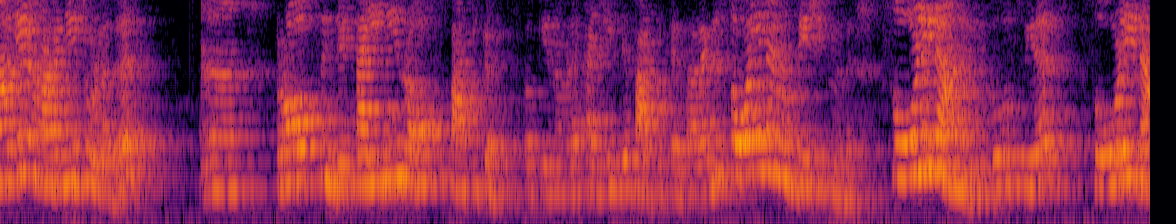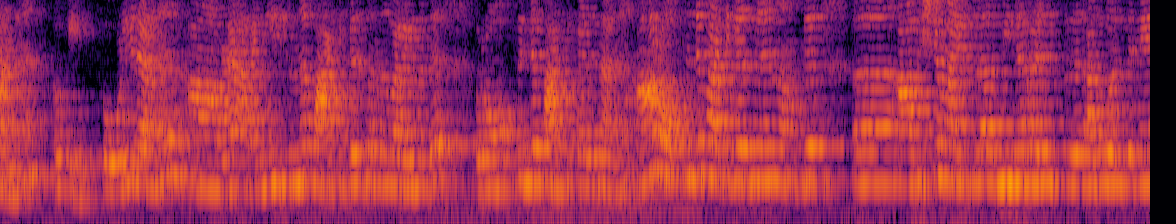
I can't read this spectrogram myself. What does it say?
ആകെ അടങ്ങിയിട്ടുള്ളത് റോക്സിന്റെ ടൈനി റോക്സ് പാർട്ടിക്കിൾസ് ഓക്കെ നമ്മുടെ കല്ലിന്റെ പാർട്ടിക്കിൾസ് അതായത് സോയിൽ ആണ് ഉദ്ദേശിക്കുന്നത്. സോളിഡ് ആണ്. ലിത്തോസ്ഫിയർ സോളിഡ് ആണ്. ഓക്കെ സോളിഡ് ആണ്. അവിടെ അടങ്ങിയിരിക്കുന്ന പാർട്ടിക്കിൾസ് എന്ന് പറയുന്നത് റോക്സിന്റെ പാർട്ടിക്കിൾസ് ആണ്. ആ റോക്സിന്റെ പാർട്ടിക്കിൾസിന് നമുക്ക് ആവശ്യമായിട്ടുള്ള മിനറൽസ് അതുപോലെ തന്നെ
